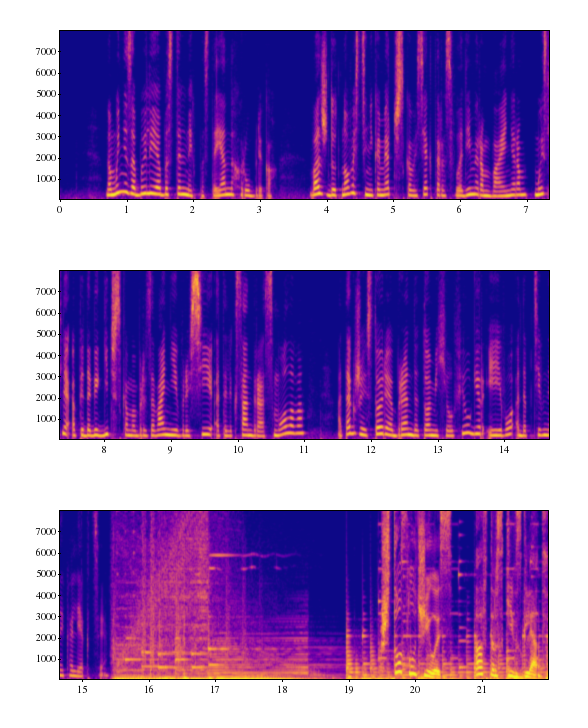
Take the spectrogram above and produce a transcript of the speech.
Но мы не забыли и об остальных постоянных рубриках. Вас ждут новости некоммерческого сектора с Владимиром Вайнером, мысли о педагогическом образовании в России от Александра Осмолова, а также история бренда Томми Хилфилгер и его адаптивной коллекции. Что случилось? Авторский взгляд.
